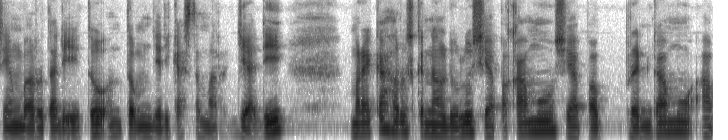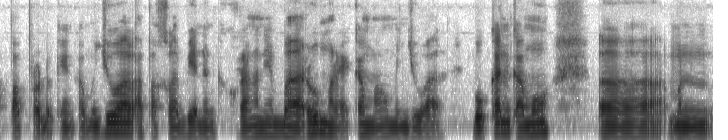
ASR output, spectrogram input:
yang baru tadi itu untuk menjadi customer. Jadi, mereka harus kenal dulu siapa kamu, siapa brand kamu, apa produk yang kamu jual, apa kelebihan dan kekurangannya, baru mereka mau menjual. Bukan kamu uh, men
